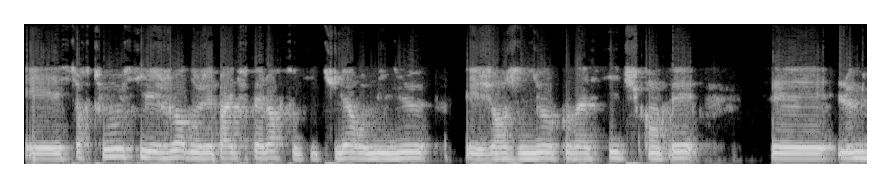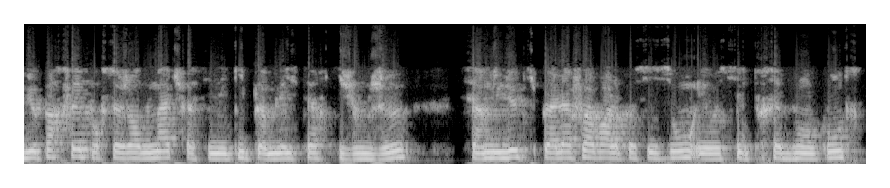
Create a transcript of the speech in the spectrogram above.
Et surtout, si les joueurs dont j'ai parlé tout à l'heure sont titulaires au milieu, et Jorginho, Kovacic, Kanté, c'est le milieu parfait pour ce genre de match face à une équipe comme Leicester qui joue le jeu. C'est un milieu qui peut à la fois avoir la possession et aussi être très bon en contre.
